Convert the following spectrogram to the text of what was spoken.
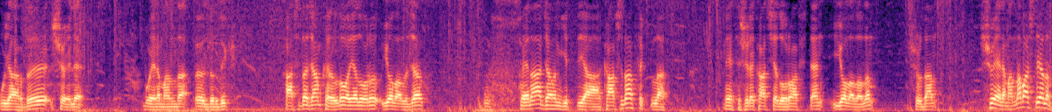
uyardı. Şöyle bu elemanı da öldürdük. Karşıda cam kırıldı. Oraya doğru yol alacağız. Uf, fena canım gitti ya. Karşıdan sıktılar. Neyse şöyle karşıya doğru hafiften yol alalım. Şuradan şu elemanla başlayalım.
